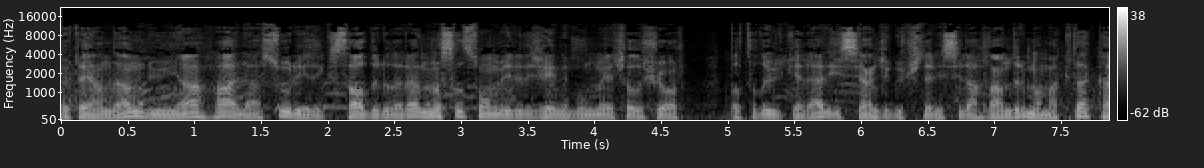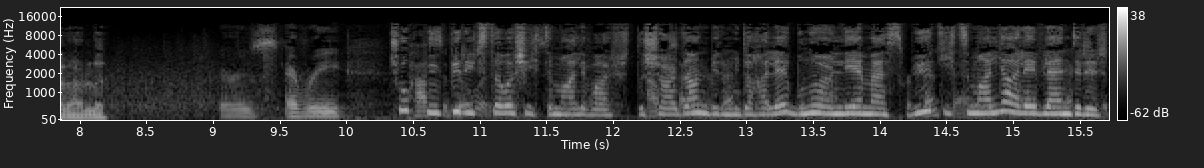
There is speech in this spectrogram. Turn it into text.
Öte yandan dünya hala Suriye'deki saldırılara nasıl son verileceğini bulmaya çalışıyor. Batılı ülkeler isyancı güçleri silahlandırmamakta kararlı. Çok büyük bir iç savaş ihtimali var. Dışarıdan bir müdahale bunu önleyemez. Büyük ihtimalle alevlendirir.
